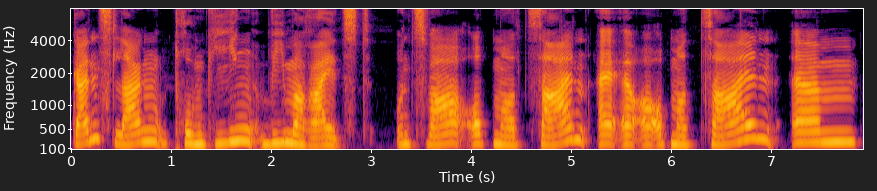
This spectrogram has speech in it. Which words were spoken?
ganz lang drum ging, wie man reizt. Und zwar, ob man Zahlen, äh, äh, ob man Zahlen ähm,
